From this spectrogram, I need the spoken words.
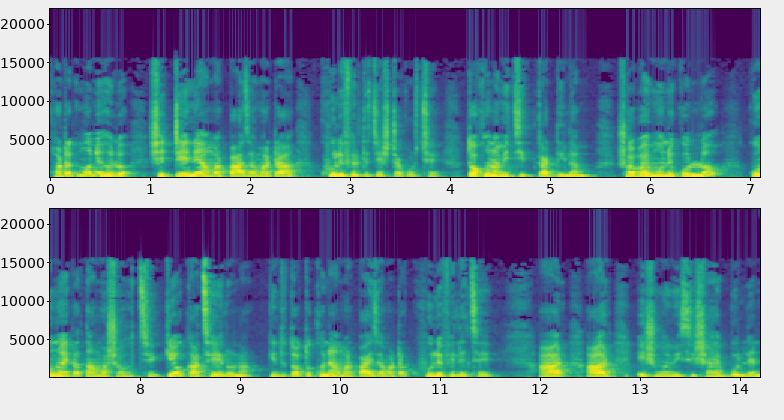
হঠাৎ মনে হলো সে টেনে আমার পাজামাটা খুলে ফেলতে চেষ্টা করছে। তখন আমি চিৎকার দিলাম। সবাই মনে করল কোনো একটা তামাশা হচ্ছে। কেউ কাছে এলো না। কিন্তু ততক্ষণে আমার পায়জামাটা খুলে ফেলেছে। আর আর এ সময় মিসির সাহেব বললেন,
